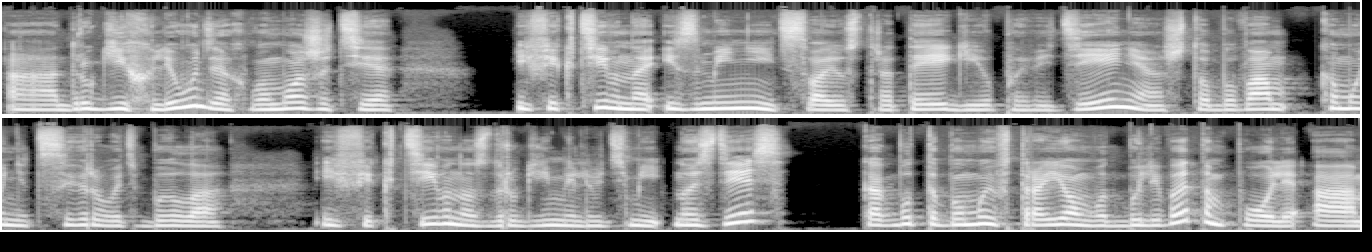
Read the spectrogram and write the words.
а, других людях, вы можете эффективно изменить свою стратегию поведения, чтобы вам коммуницировать было эффективно с другими людьми. Но здесь как будто бы мы втроем вот были в этом поле, а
